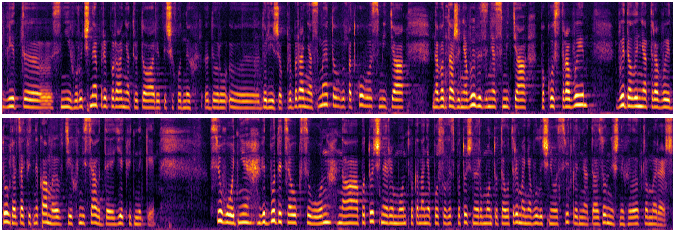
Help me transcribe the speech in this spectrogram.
від е, снігу, ручне прибирання тротуарів, пішохідних доріжок, прибирання смету, випадкового сміття, навантаження вивезення сміття, покос трави, видалення трави, догляд за квітниками в тих місцях, де є квітники. Сьогодні відбудеться аукціон на поточний ремонт, виконання послуги з поточного ремонту та утримання вуличного освітлення та зовнішніх електромереж.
